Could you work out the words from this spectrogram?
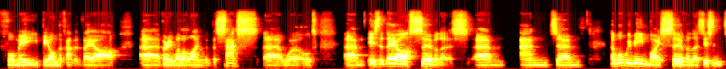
for me, beyond the fact that they are uh, very well aligned with the SaaS world, um, is that they are serverless. Um, and um, and what we mean by serverless isn't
